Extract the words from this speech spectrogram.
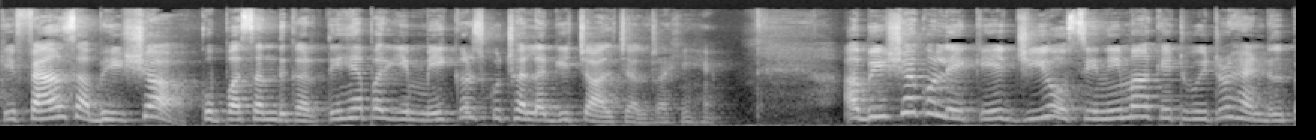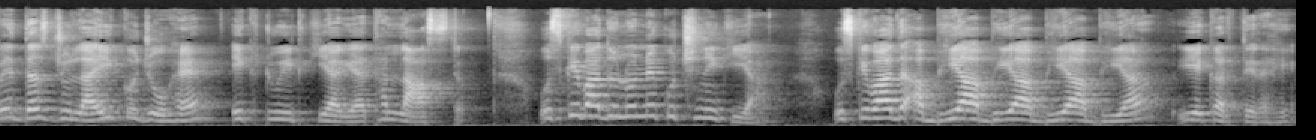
के फैंस अभिषा को पसंद करते हैं, पर ये मेकर्स कुछ अलग ही चाल चल रहे हैं। अभिषा को लेके जियो सिनेमा के ट्विटर हैंडल पे 10 जुलाई को जो है, एक ट्वीट किया गया था लास्ट उसके बाद उन्होंने कुछ नहीं किया। उसके बाद अभिया अभिया अभिया अभिया ये करते रहे।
